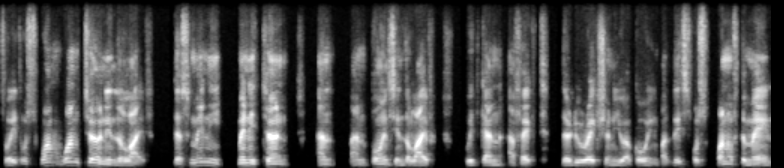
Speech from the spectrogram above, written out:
So it was one one turn in the life. There's many many turn and and points in the life which can affect the direction you are going. But this was one of the main.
